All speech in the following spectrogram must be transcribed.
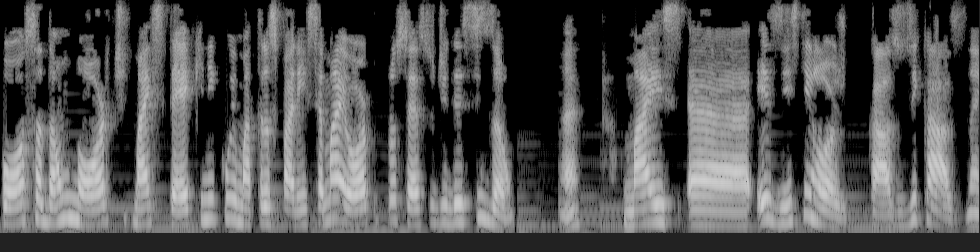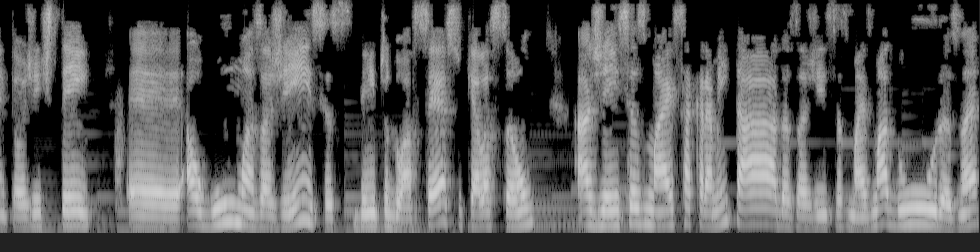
possa dar um norte mais técnico e uma transparência maior para o processo de decisão, né? Mas é, existem, lógico, casos e casos, né? Então a gente tem é, algumas agências dentro do acesso que elas são agências mais sacramentadas, agências mais maduras, né?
